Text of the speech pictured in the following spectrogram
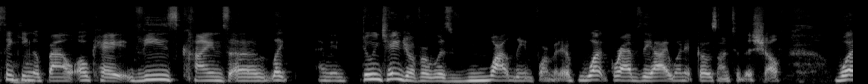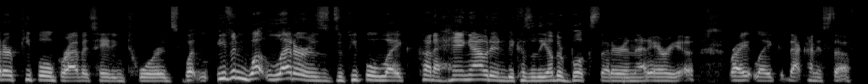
Thinking mm-hmm. about okay, these kinds of like I mean, doing changeover was wildly informative. What grabs the eye when it goes onto the shelf? What are people gravitating towards? What even what letters do people like kind of hang out in because of the other books that are in that area, right? Like that kind of stuff.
